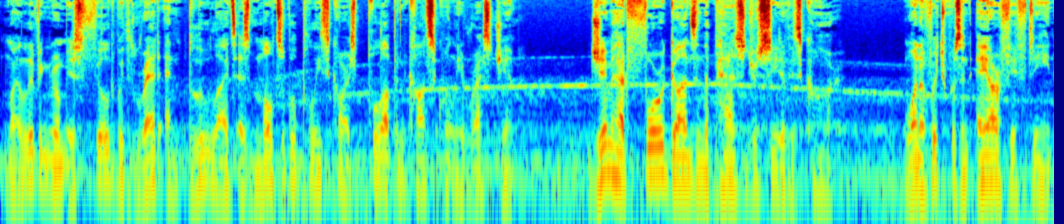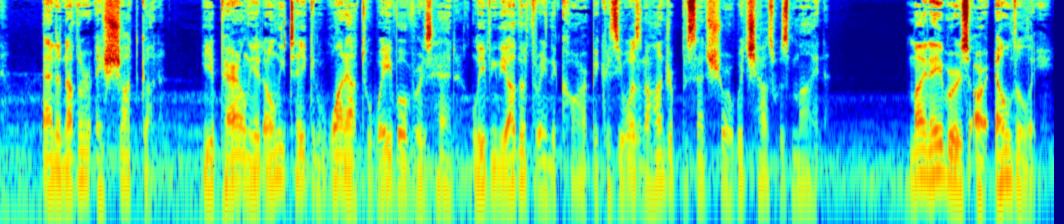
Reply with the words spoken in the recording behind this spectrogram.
my living room is filled with red and blue lights as multiple police cars pull up and consequently arrest Jim. Jim had four guns in the passenger seat of his car one of which was an AR 15, and another a shotgun. He apparently had only taken one out to wave over his head, leaving the other three in the car because he wasn't 100% sure which house was mine. My neighbors are elderly,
